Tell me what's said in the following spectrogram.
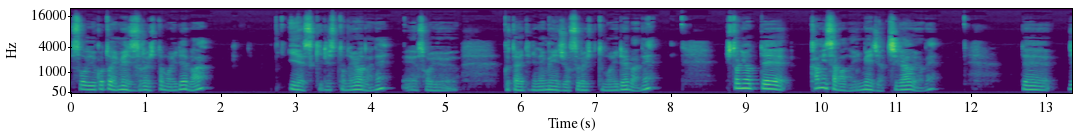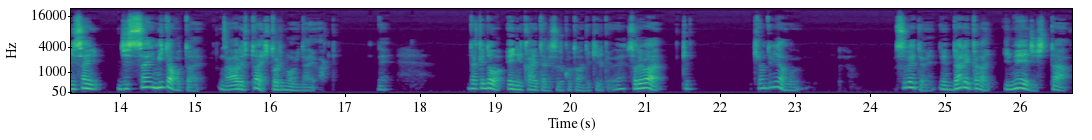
そういうことをイメージする人もいれば、イエス・キリストのようなね、そういう具体的なイメージをする人もいればね、人によって神様のイメージは違うよね。で、実際実際に見たことがある人は一人もいないわけ。ね。だけど、絵に描いたりすることはできるけどね。それは、基本的にはもう、すべて、ね、誰かがイメージした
